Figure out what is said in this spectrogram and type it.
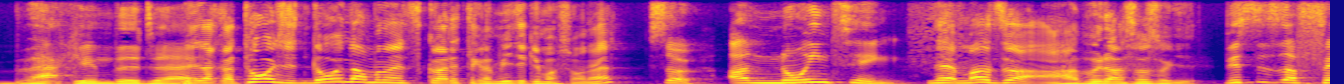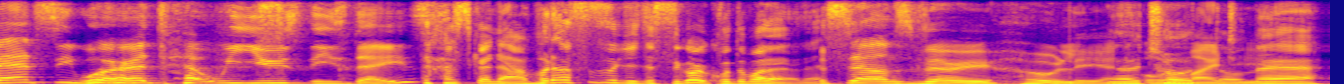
back in the で day. だから当時どんなものに使われてたか見ていきましょうね。 So, anointing. ね、まずは油注ぎ。 This is a fancy word that we use these days. 確かに油注ぎってすごい言葉だよね It。sounds very holy ね and ちょっ almighty. とね、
